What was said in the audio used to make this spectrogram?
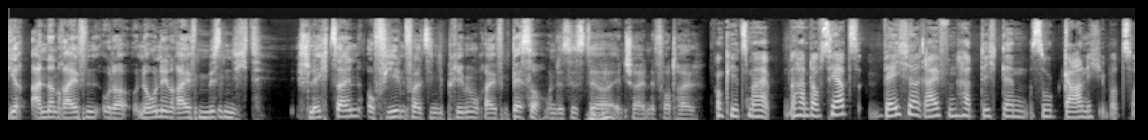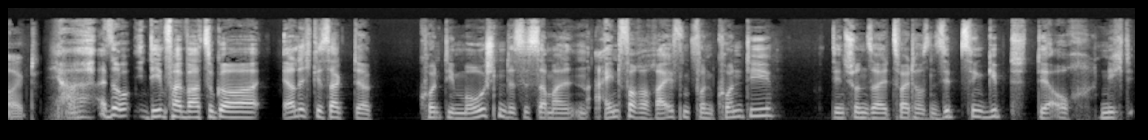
die anderen Reifen oder No-Name-Reifen müssen nicht schlecht sein. Auf jeden Fall sind die Premium-Reifen besser und das ist der mhm. entscheidende Vorteil. Okay, jetzt mal Hand aufs Herz. Welcher Reifen hat dich denn so gar nicht überzeugt? Ja, also in dem Fall war es sogar ehrlich gesagt der Conti Motion. Das ist einmal ein einfacher Reifen von Conti, den es schon seit 2017 gibt, der auch nicht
